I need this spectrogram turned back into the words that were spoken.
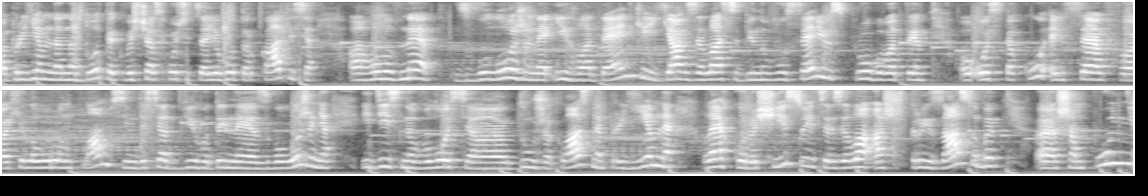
е, приємне на дотик. Весь час хочеться його торкатися. Головне зволожене і гладеньке. Я взяла собі нову серію спробувати ось таку Elsef Hyaluron Plump 72 години зволоження. І дійсно волосся дуже класне, приємне, легко розчісується. Взяла аж три засоби: е, шампунь,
